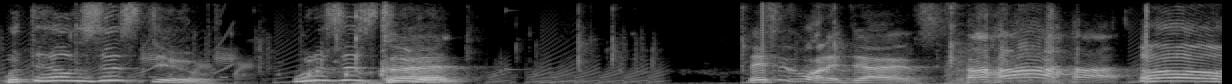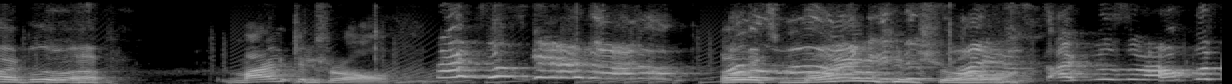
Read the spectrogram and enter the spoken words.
What the hell does this do? What does this do? This is what it does. Ha ha! Oh, I blew up. Mind control. I'm so scared now. Oh, it's mind control. I, I feel so helpless.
